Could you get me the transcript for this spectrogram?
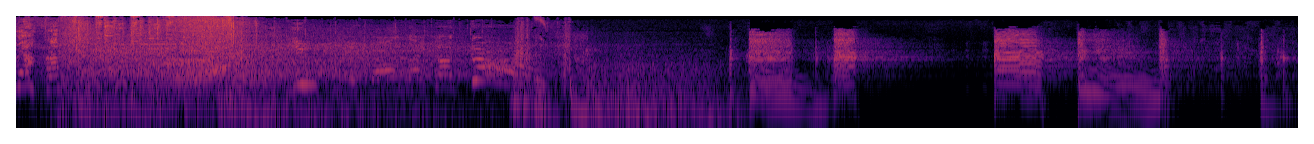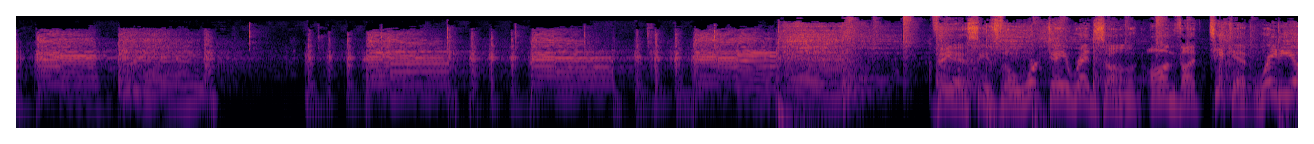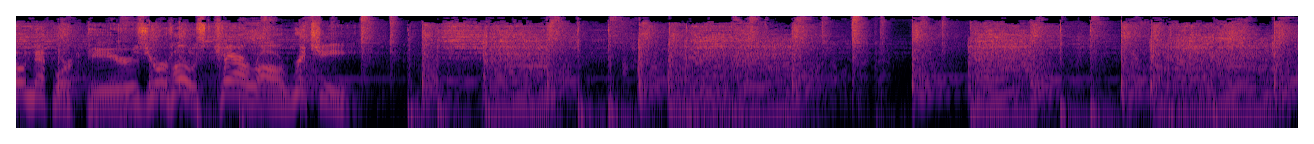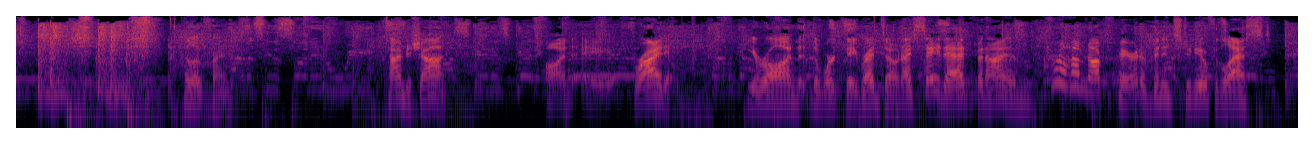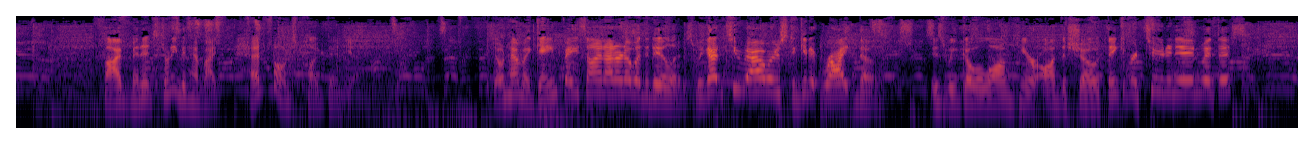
gonna work. You play ball like a girl. This is the Workday Red Zone on the Ticket Radio Network. Here's your host, Kara Richey. Hello, friends. Time to shine on a Friday here on the Workday Red Zone. I say that, but I am, I don't know how I'm not prepared. I've been in studio for the last five minutes. Don't even have my headphones plugged in yet. Don't have my game face on. I don't know what the deal is. We got two hours to get it right, though, as we go along here on the show. Thank you for tuning in with us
